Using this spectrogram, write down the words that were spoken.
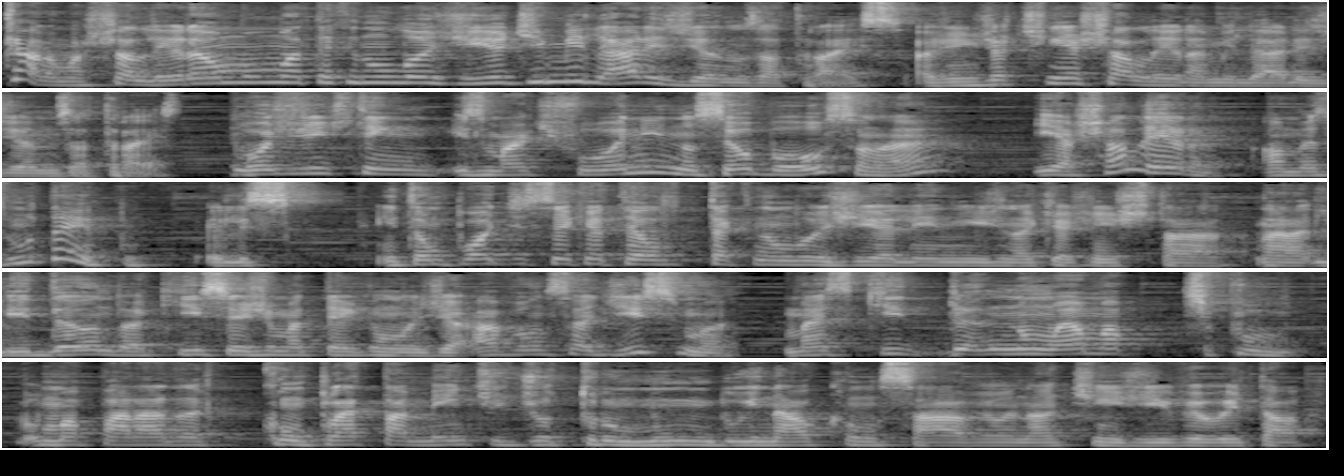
cara, uma chaleira é uma, tecnologia de milhares de anos atrás. A gente já tinha chaleira milhares de anos atrás. Hoje a gente tem smartphone no seu bolso, né? E a chaleira, ao mesmo tempo. Eles. Então pode ser que a te- tecnologia alienígena que a gente tá na- lidando aqui seja uma tecnologia avançadíssima, mas que não é uma, tipo, uma parada completamente de outro mundo, inalcançável, inatingível e tal.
